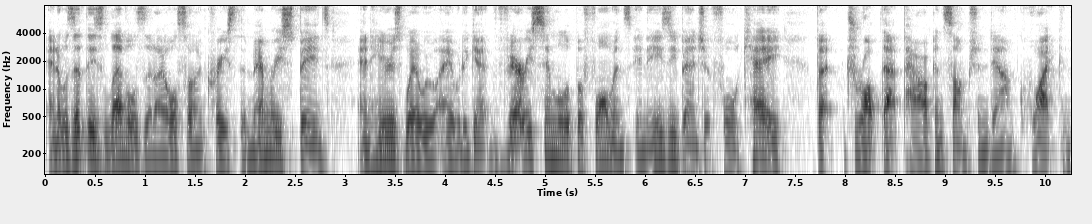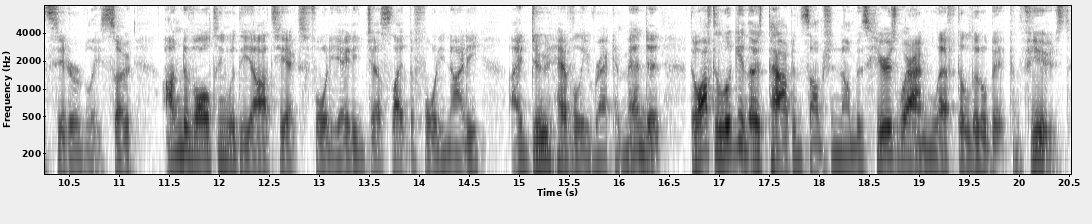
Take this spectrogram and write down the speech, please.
And it was at these levels that I also increased the memory speeds. And here's where we were able to get very similar performance in EasyBench at 4K, but drop that power consumption down quite considerably. So undervolting with the RTX 4080, just like the 4090, I do heavily recommend it. Though after looking at those power consumption numbers, here's where I'm left a little bit confused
